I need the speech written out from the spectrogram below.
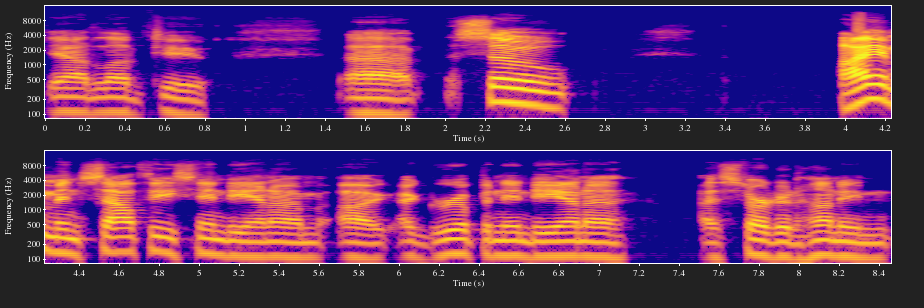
yeah, I'd love to. Uh, so, I am in Southeast Indiana. I'm, I, I grew up in Indiana. I started hunting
